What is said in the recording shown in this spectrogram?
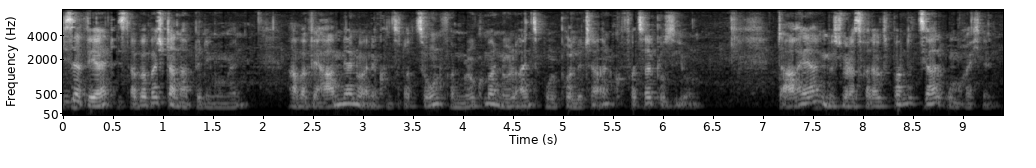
Dieser Wert ist aber bei Standardbedingungen, aber wir haben ja nur eine Konzentration von 0,01 mol pro Liter an Kupfer 2+ Ionen. Daher müssen wir das Redoxpotential umrechnen.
